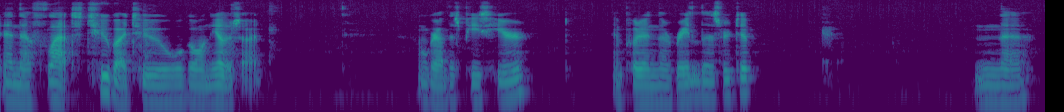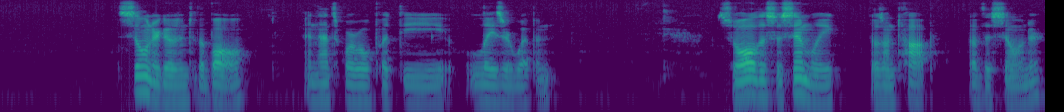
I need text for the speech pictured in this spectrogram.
And the flat 2 by 2 will go on the other side. We'll grab this piece here and put in the raid laser tip. And the cylinder goes into the ball and that's where we'll put the laser weapon. So all this assembly goes on top of the cylinder.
